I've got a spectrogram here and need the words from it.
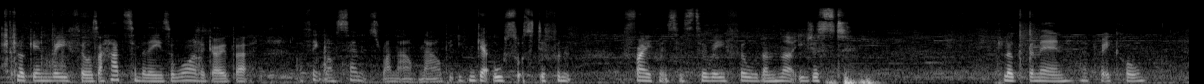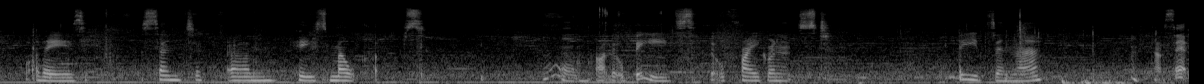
plug-in refills. I had some of these a while ago, but I think my scents run out now. But you can get all sorts of different fragrances to refill them. That you just plug them in. They're pretty cool. What are these? Centre um, piece milk cups. Oh, like little beads, little fragranced beads in there. Hmm, That's it.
